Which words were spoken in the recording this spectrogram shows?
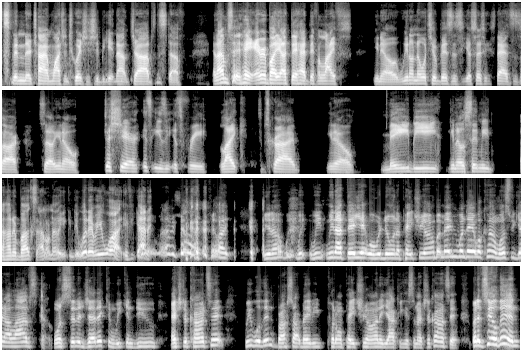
spending their time watching Twitch and should be getting out jobs and stuff. And I'm saying, hey, everybody out there had different lives. You know, we don't know what your business, your social statuses are. So, you know, just share. It's easy, it's free. Like, subscribe, you know, maybe, you know, send me hundred bucks. I don't know. You can do whatever you want if you got it. Whatever you feel like. I feel like, you know, we we we we not there yet where we're doing a Patreon, but maybe one day it will come. Once we get our lives more synergetic and we can do extra content, we will then start maybe put on Patreon and y'all can get some extra content. But until then,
